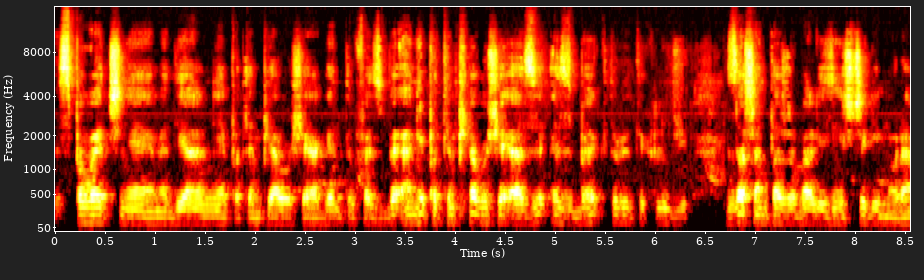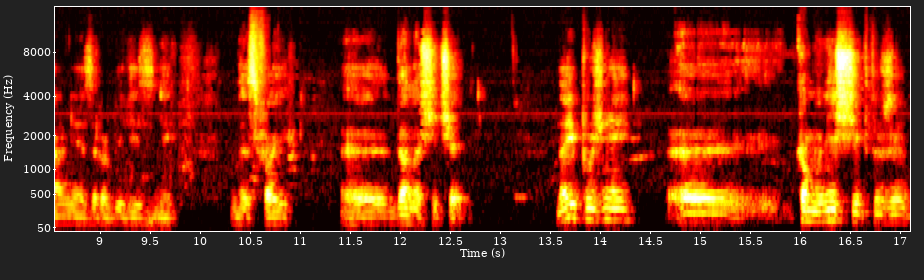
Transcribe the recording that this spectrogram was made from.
y, społecznie, medialnie potępiało się agentów SB, a nie potępiało się SB, który tych ludzi zaszantażowali, zniszczyli moralnie, zrobili z nich y, swoich y, donosicieli. No i później komuniści, którzy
